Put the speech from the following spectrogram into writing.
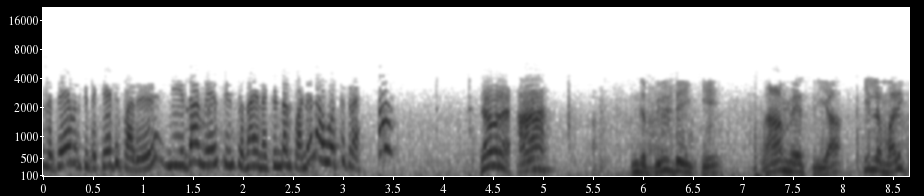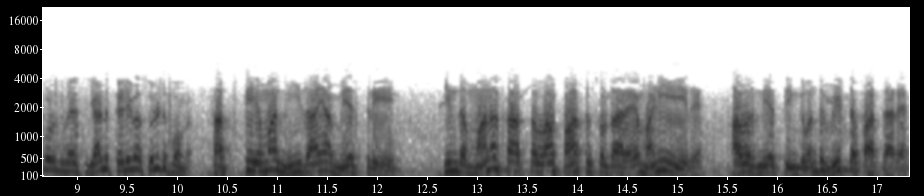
அந்த தேவர் கிட்ட கேட்டு பாரு. நீ தான் மேஸ்திரின்னு சொன்னா என்ன கிண்டல் பண்ணு நான் ஒத்துக்கிறேன். தேவர இந்த பில்டிங்க்கு நான் மேஸ்திரியா? இல்ல மறிக்கொழுந்து மேஸ்திரியான்னு தெளிவா சொல்லிட்டு போங்க. சத்தியமா நீதாயா மேஸ்திரி? இந்த மனசாஸ்திரம் பார்த்து சொல்றாரே மணி ஐயரு அவர் நேத்து இங்க வந்து வீட்டை பார்த்தாரு.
